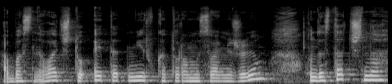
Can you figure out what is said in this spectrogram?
обосновать, что этот мир, в котором мы с вами живем, он достаточно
